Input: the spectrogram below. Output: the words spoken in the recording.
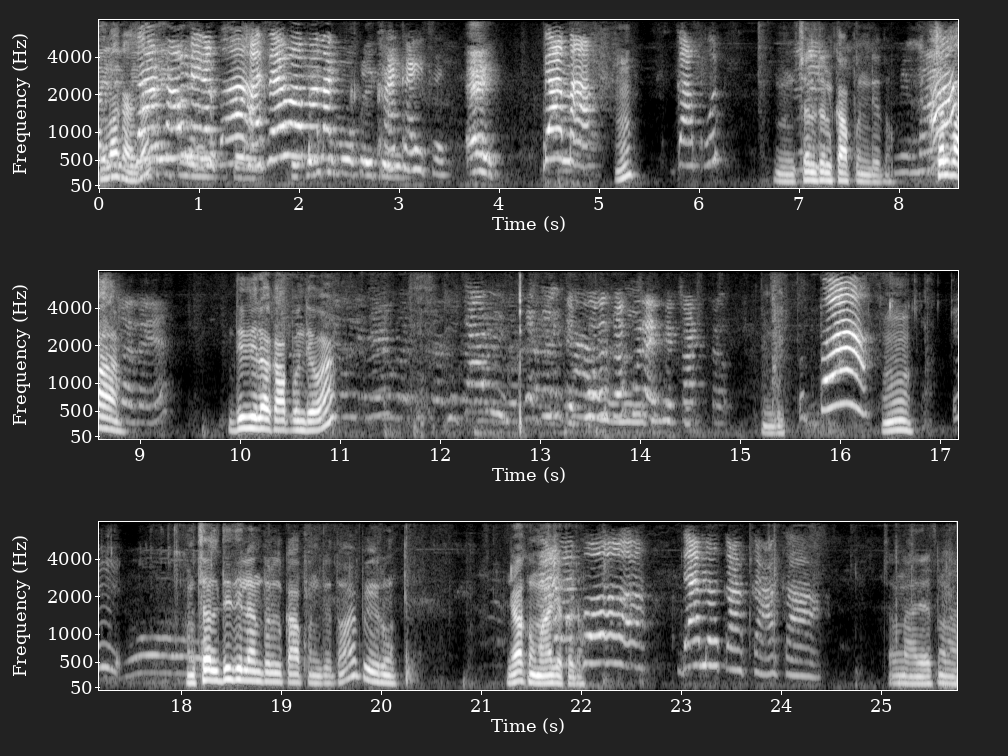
तुला काय का मोकळी केली. ऐ, हं? चल चल कापून देतो. चल बाळा. दीदीला कापून देऊ हा. दे. हं. चल दीदीला आणि तुला कापून देतो हा पेरू. दाखव माझ्याकडं. चल ना देतो ना.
